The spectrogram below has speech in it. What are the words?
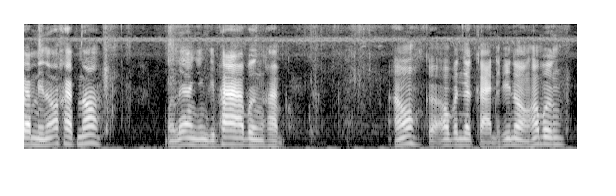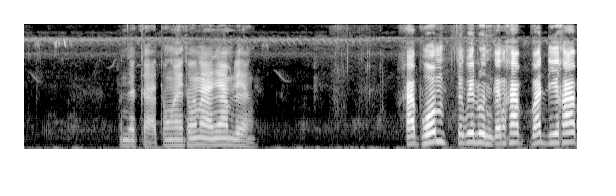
ซ้ำนี่เนาะครับเนาะมาแรงยังสิผ้าเบิ่งครับ เอาก็เอาบรรยากาศให้พี่น้องเขาเบิ่งบรรยากาศทงไห้ทงหน้าย่ามแรงครับผมจะไปรุ่นกันครับวัดดีครับ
